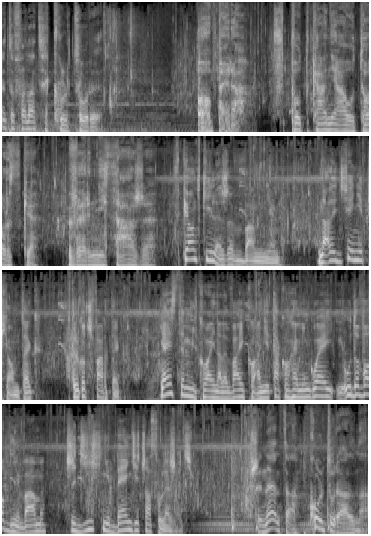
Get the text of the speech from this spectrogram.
Stary to fanatyk kultury. Opera, spotkania autorskie, wernisaże. W piątki leżę w wannie. No ale dzisiaj nie piątek, tylko czwartek. Ja jestem Mikołaj Nalewajko, a nie Taco Hemingway i udowodnię wam, że dziś nie będzie czasu leżeć. Przynęta kulturalna.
